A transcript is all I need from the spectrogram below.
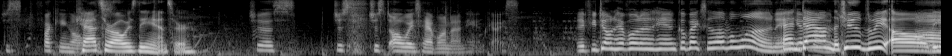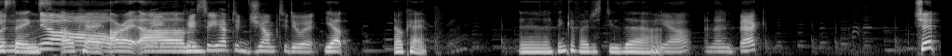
Just fucking always. Cats are always the answer. just, just, just always have one on hand, guys. If you don't have one on hand, go back to level one and, And down the tubes we. Oh, these things. No. Okay. All right. Wait, Um. okay, so you have to jump to do it. Yep. Okay. And I think if I just do that. Yeah, and then back. Shit.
